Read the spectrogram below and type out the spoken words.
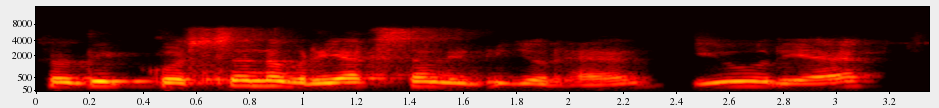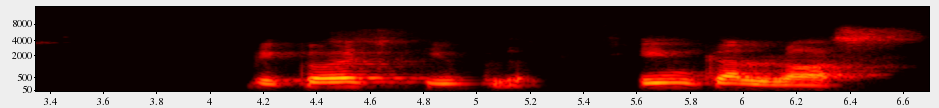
So the question of reaction, it is your hand. You react because you incur loss.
